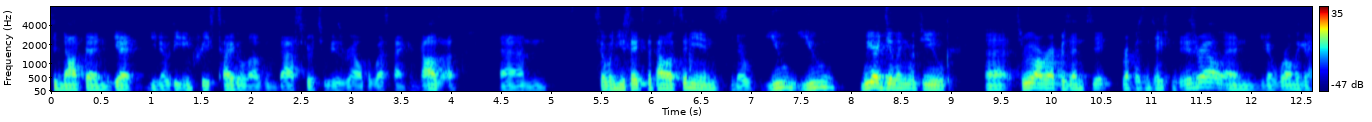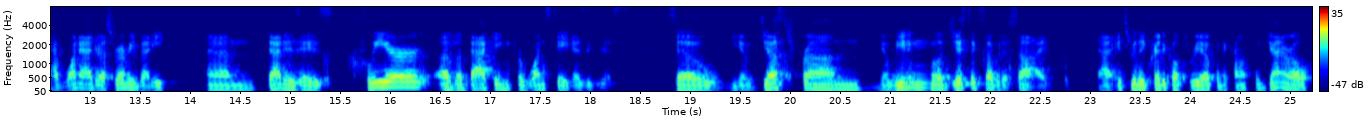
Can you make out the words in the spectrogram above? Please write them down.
did not then get, you know, the increased title of ambassador to Israel, the West Bank and Gaza. Um, so when you say to the Palestinians, you know, you, you, we are dealing with you uh, through our represent, representation to Israel, and you know, we're only going to have one address for everybody um, that is as clear of a backing for one state as exists. So, you know, just from you know, leaving the logistics of it aside, uh, it's really critical to reopen the consulate general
